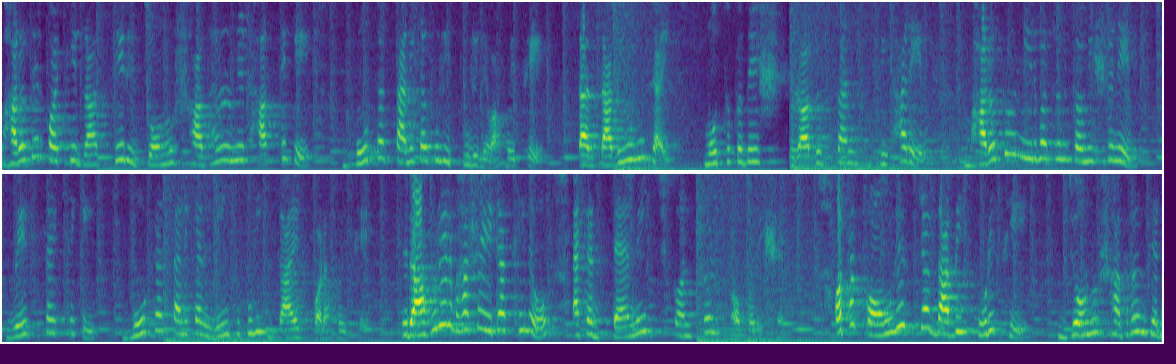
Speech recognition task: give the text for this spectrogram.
ভারতের কয়েকটি রাজ্যের জনসাধারণের হাত থেকে ভোটার তালিকাগুলি তুলে নেওয়া হয়েছে। তার দাবি অনুযায়ী মধ্যপ্রদেশ, রাজস্থান, বিহারের ভারতীয় নির্বাচন কমিশনের ওয়েবসাইট থেকে ভোটার তালিকার লিঙ্কগুলি গায়েব করা হয়েছে। রাহুলের ভাষায় এটা ছিল একটা ড্যামেজ কন্ট্রোল অপারেশন অর্থাৎ কংগ্রেস যা দাবি করেছে, জনসাধারণ যেন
